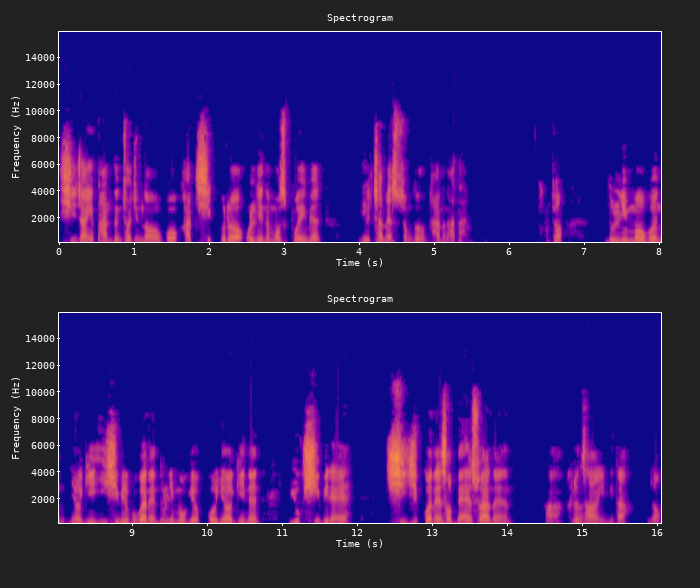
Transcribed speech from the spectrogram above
시장이 반등 조짐 나오고 같이 끌어올리는 모습 보이면 1차 매수 정도는 가능하다. 그죠 눌림목은 여기 20일 구간의 눌림목이었고 여기는 60일에 지지권에서 매수하는 아, 그런 상황입니다. 그죠?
